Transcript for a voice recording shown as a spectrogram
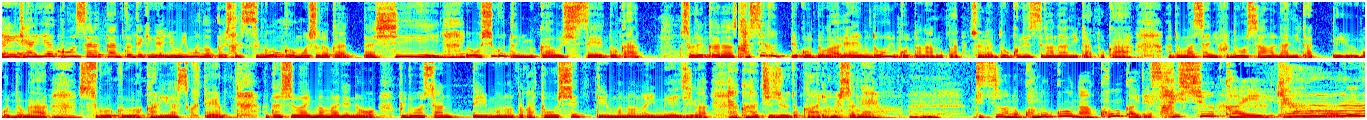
キャリアコンサルタント的には読み物としてすごく面白かったし、お仕事に向かう姿勢とか、それから稼ぐってことがね、どういうことなのか、それは独立が何かとか、あとまさに不動産は何かっていうことがすごくわかりやすくて、私は今までの不動産っていうものとか投資っていうもののイメージが180度変わりましたね。うん実はのこのコーナー今回で最終回なものです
